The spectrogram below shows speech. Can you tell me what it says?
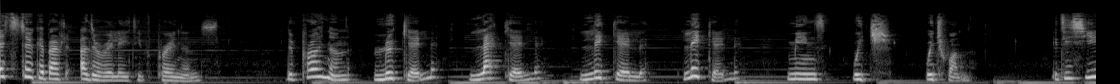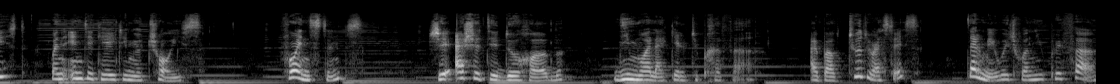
Let's talk about other relative pronouns. The pronoun lequel, laquelle, lesquels, lesquels means which, which one. It is used when indicating a choice. For instance, j'ai acheté deux robes, dis-moi laquelle tu préfères. I bought two dresses, tell me which one you prefer.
